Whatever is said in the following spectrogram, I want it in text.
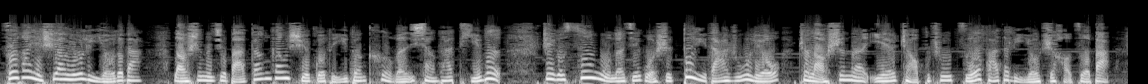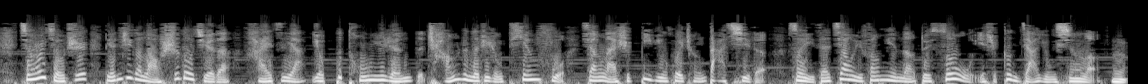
责罚也是要有理由的吧？老师呢，就把刚刚学过的一段课文向他提提问。这个孙武呢，结果是对答如流。这老师呢，也找不出责罚的理由，只好作罢。久而久之，连这个老师都觉得孩子呀，有不同于人的常人的这种天赋，将来是必定会成大器的。所以在教育方面呢，对孙武也是更加用心了。嗯，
